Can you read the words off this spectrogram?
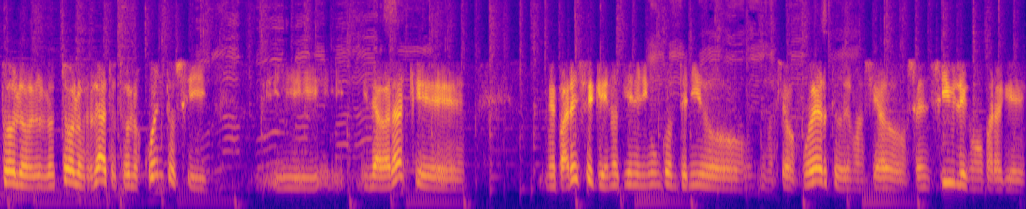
todos, los, todos los relatos, todos los cuentos y, y la verdad es que me parece que no tiene ningún contenido demasiado fuerte o demasiado sensible como para que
